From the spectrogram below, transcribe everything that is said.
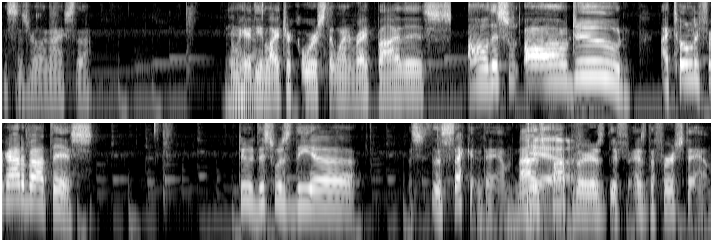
This is really nice though. And we had the electric course that went right by this. Oh, this was. Oh, dude, I totally forgot about this. Dude, this was the. uh This is the second dam. Not as popular as the as the first dam,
